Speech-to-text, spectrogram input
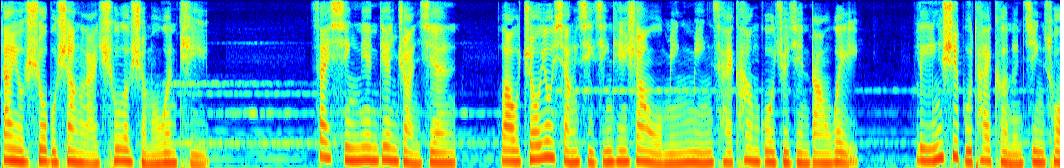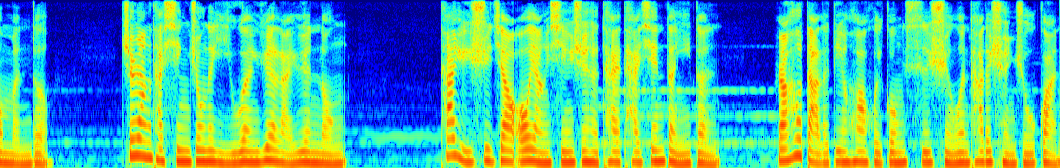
但又说不上来出了什么问题。在心念电转间，老周又想起今天上午明明才看过这间单位。理应是不太可能进错门的，这让他心中的疑问越来越浓。他于是叫欧阳先生和太太先等一等，然后打了电话回公司询问他的陈主管，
